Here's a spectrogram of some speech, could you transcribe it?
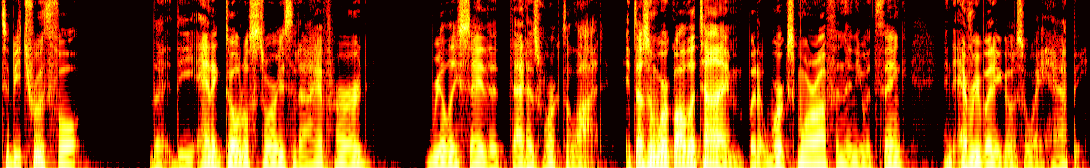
To be truthful, the, the anecdotal stories that I have heard really say that that has worked a lot. It doesn't work all the time, but it works more often than you would think, and everybody goes away happy.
